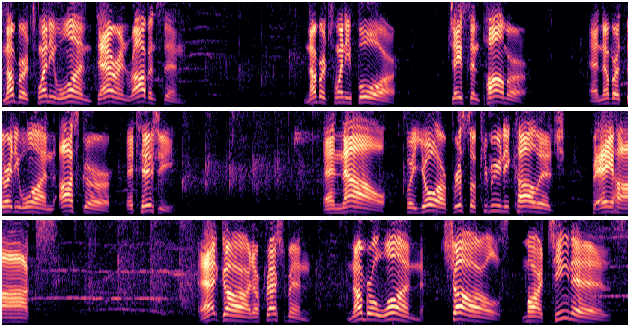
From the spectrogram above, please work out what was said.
Number 21, Darren Robinson. Number 24, Jason Palmer. And number 31, Oscar Etiji. And now for your Bristol Community College Bayhawks. At guard, a freshman, number one, Charles Martinez.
